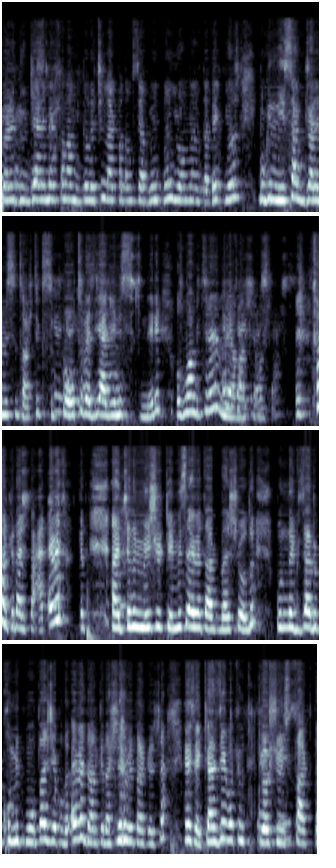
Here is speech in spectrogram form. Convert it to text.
böyle Evet güncelleme falan videolar için like button'ı yapmayı unutmayın. Yorumlarınızı da bekliyoruz. Bugün Nisan güncellemesini tartıştık. Sprout'u ve diğer yeni skinleri. O zaman bitirelim mi Evet yavaş yavaş? arkadaşlar. Evet arkadaşlar. Evet arkadaşlar. Ayça'nın meşhur kelimesi evet arkadaşlar oldu. Bununla güzel bir komik montaj yapılır. Evet arkadaşlar. Evet arkadaşlar. Neyse kendinize iyi bakın. Görüşürüz. Takipte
